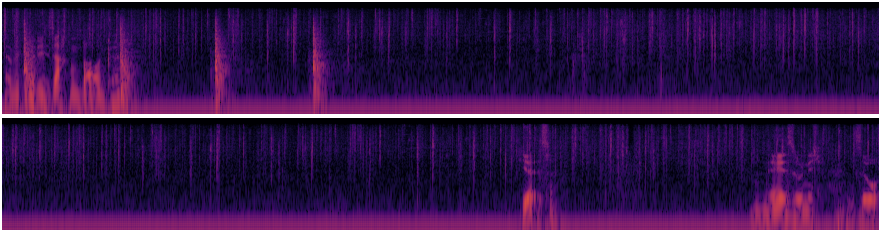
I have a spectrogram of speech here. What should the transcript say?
damit wir die Sachen bauen können. Hier ist er. Nee, so nicht. So.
